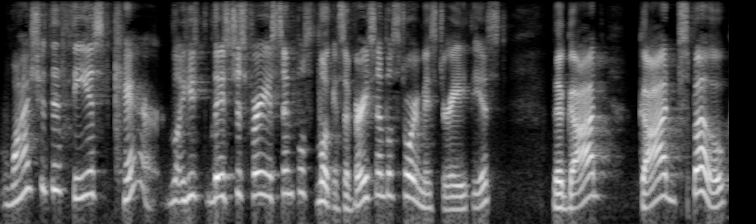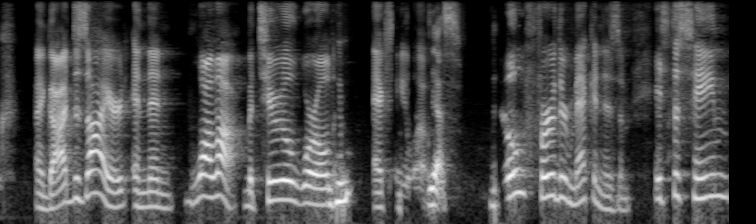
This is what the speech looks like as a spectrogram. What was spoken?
Why should the theist care? Like, it's just very simple. Look, it's a very simple story, Mister Atheist. The God God spoke and God desired, and then voila, material world mm-hmm. ex nihilo. Yes no further mechanism. It's the same.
